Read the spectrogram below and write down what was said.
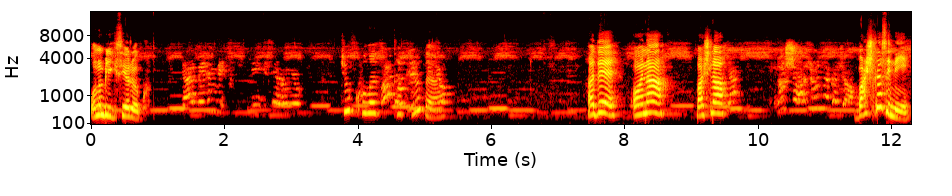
Onun bilgisayarı yok. Çünkü kulak takıyor da. Hadi oyna. Başla. Başla seni.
